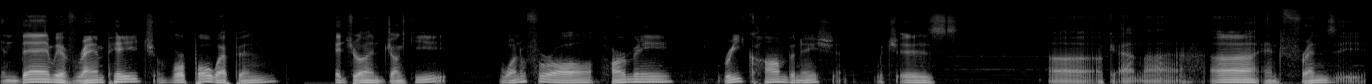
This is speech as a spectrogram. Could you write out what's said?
And then we have Rampage, Vorpal Weapon, Adrenaline Junkie, One for All, Harmony, Recombination, which is uh okay, uh, nah. Uh and Frenzy.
